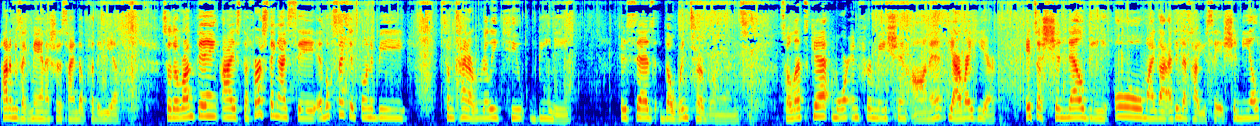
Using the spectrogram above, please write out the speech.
Part of me is like man i should have signed up for the year. So the run thing i the first thing i see it looks like it's going to be some kind of really cute beanie. It says the winter brand so let's get more information on it. Yeah, right here. It's a Chanel beanie. Oh my god, I think that's how you say it. Chenille.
